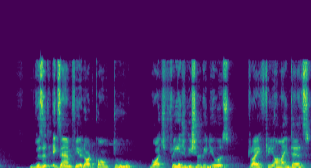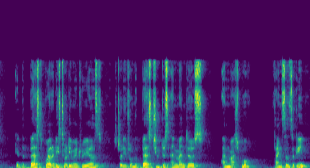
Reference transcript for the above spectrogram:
Visit examfear.com to watch free educational videos, try free online tests, get the best quality study materials, study from the best tutors and mentors and much more. Thanks once again.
